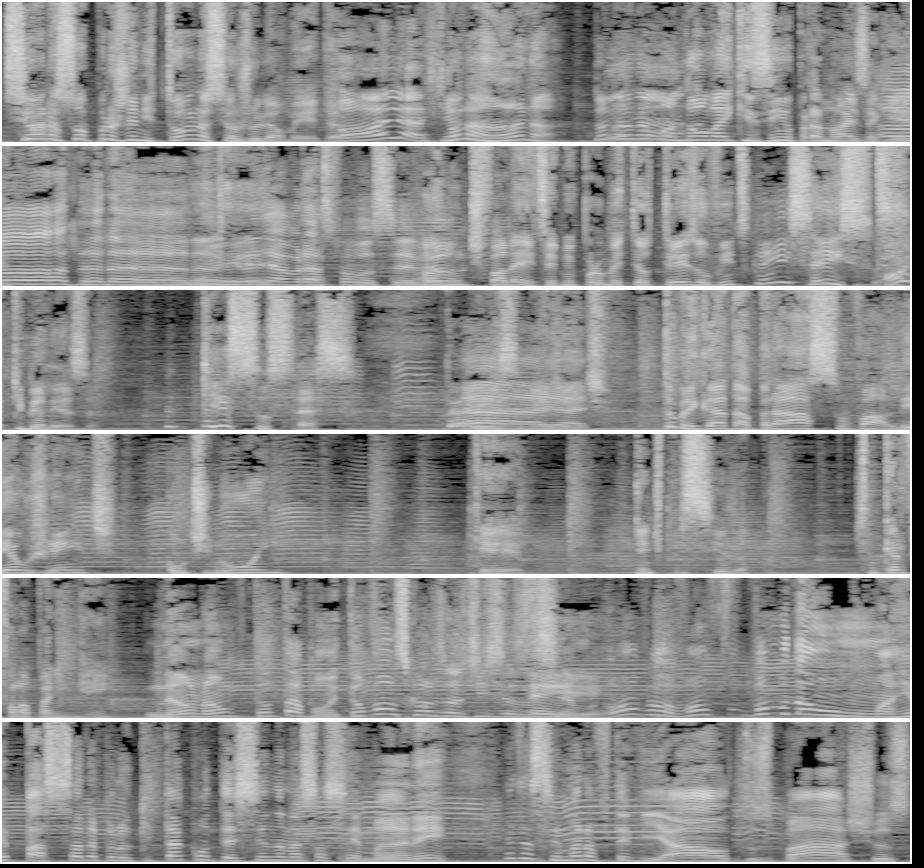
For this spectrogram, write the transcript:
senhora sua progenitora, seu Júlio Almeida. Olha, que. Dona Ana. Dona Ana mandou um likezinho pra nós aqui. Ô, dona Ana, grande abraço pra você, Ah, viu? não te falei, você me prometeu três ouvintes, ganhei seis. Olha que beleza. Que sucesso. Então é Ai, isso, minha ai. gente. Muito obrigado, abraço, valeu, gente. Continuem, porque a gente precisa. Não quero falar pra ninguém. Não, não? Então tá bom. Então vamos com as notícias da Ei. semana. Vamos, vamos- vamos dar uma repassada pelo que tá acontecendo nessa semana, hein? Essa semana teve altos, baixos.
